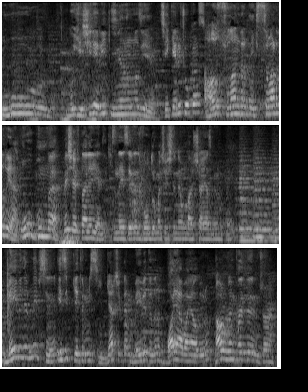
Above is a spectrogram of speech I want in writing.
Oo, bu yeşil erik inanılmaz iyi. Şekeri çok az. Ağız sulandırma eksisi vardır ya. O bunda. Ve şeftaliye geldik. Sizin en sevdiğiniz dondurma çeşidi ne onu aşağı yazmayı unutmayın. Meyvelerin hepsini ezip getirmişsin. Gerçekten meyve tadını baya baya alıyorum. Harbiden kaliteliymiş ha.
